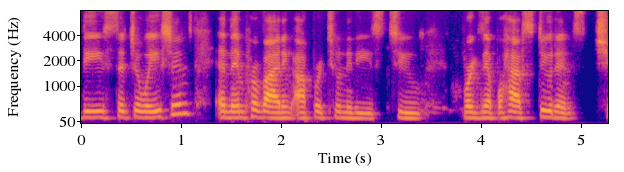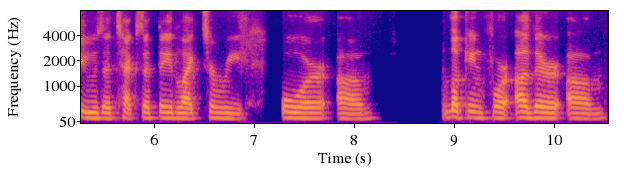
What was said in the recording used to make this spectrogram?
these situations and then providing opportunities to, for example, have students choose a text that they'd like to read or um, looking for other um,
